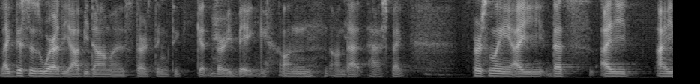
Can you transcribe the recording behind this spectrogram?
like this is where the Abhidhamma is starting to get very big on on that aspect personally, I that's I I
